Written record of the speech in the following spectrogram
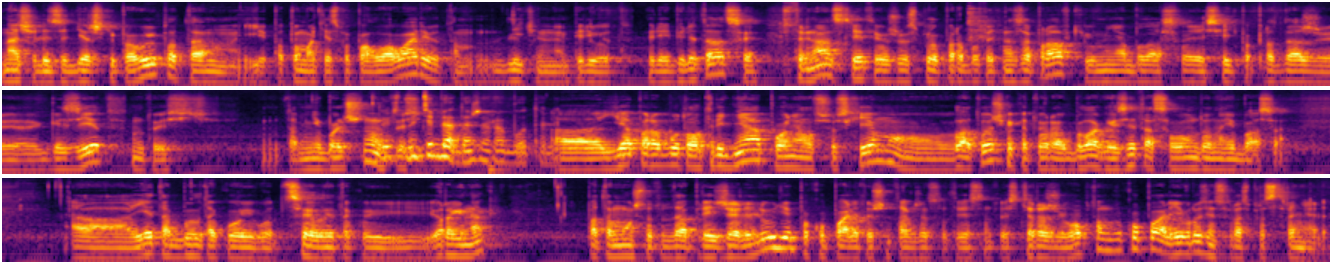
начались задержки по выплатам, и потом отец попал в аварию, там длительный период реабилитации. В 13 лет я уже успел поработать на заправке, у меня была своя сеть по продаже газет, ну то есть там небольшой, То ну, есть на тебя даже работали. а, Я поработал три дня, понял всю схему. Была точка, которая была газета «Салон Дона и Баса». А, И это был такой вот целый такой рынок, потому что туда приезжали люди, покупали точно так же, соответственно, то есть тиражи оптом выкупали и в розницу распространяли.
